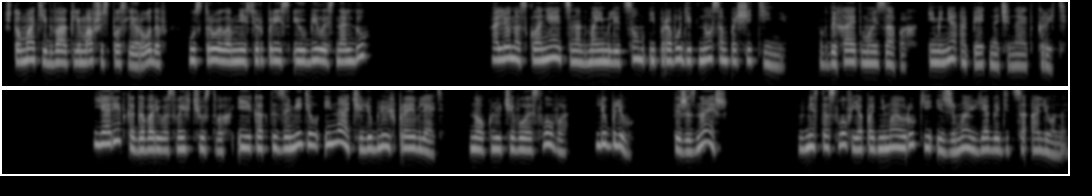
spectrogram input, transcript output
Что мать, едва оклемавшись после родов, устроила мне сюрприз и убилась на льду? Алена склоняется над моим лицом и проводит носом по щетине. Вдыхает мой запах, и меня опять начинает крыть. Я редко говорю о своих чувствах, и, как ты заметил, иначе люблю их проявлять. Но ключевое слово — «люблю». Ты же знаешь? Вместо слов я поднимаю руки и сжимаю ягодицы Алены,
